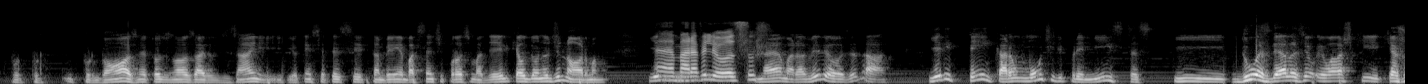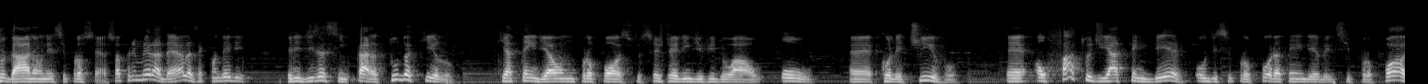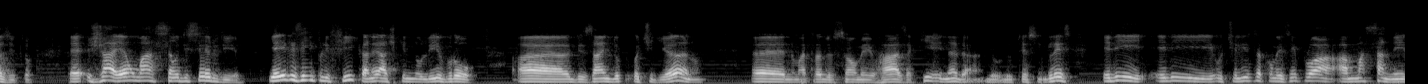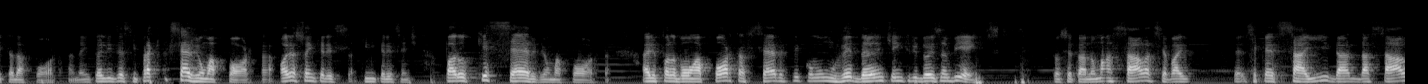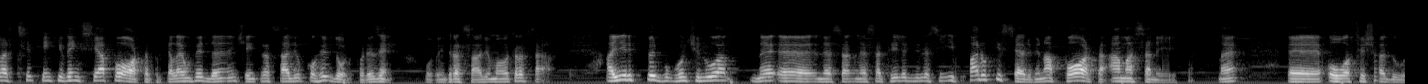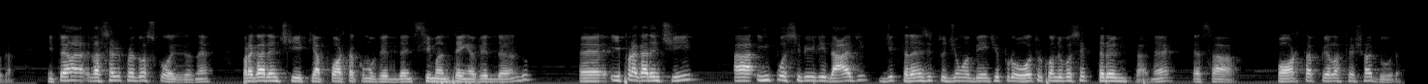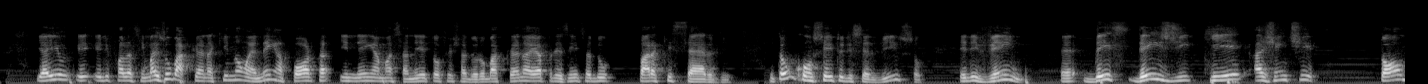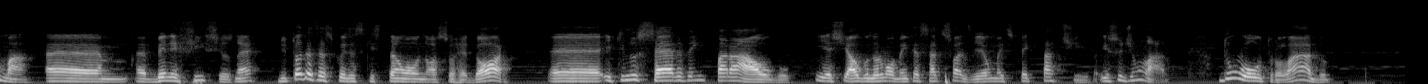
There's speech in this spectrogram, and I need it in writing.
por, por, por, nós, né, todos nós da área do design, e eu tenho certeza que também é bastante próxima dele, que é o Donald Norman. E é maravilhoso. É maravilhoso, exato. E ele tem, cara, um monte de premissas e duas delas eu, eu acho que, que ajudaram nesse processo. A primeira delas é quando ele, ele diz assim, cara, tudo aquilo que atende a um propósito, seja ele individual ou é, coletivo, é, ao fato de atender ou de se propor atender esse propósito, é, já é uma ação de servir. E aí ele exemplifica, né, acho que no livro uh, Design do Cotidiano, é, numa tradução meio rasa aqui, né, da, do, do, texto inglês, ele, ele utiliza como exemplo a, a maçaneta da porta. Né? Então ele diz assim: para que serve uma porta? Olha só que interessante. Para o que serve uma porta? Aí ele fala: bom, a porta serve como um vedante entre dois ambientes. Então você está numa sala, você vai, é, você quer sair da, da sala, você tem que vencer a porta, porque ela é um vedante entre a sala e o corredor, por exemplo, ou entre a sala e uma outra sala. Aí ele continua né, é, nessa, nessa trilha dizendo assim: e para o que serve na porta a maçaneta, né? É, ou a fechadura? Então ela, ela serve para duas coisas, né? Para garantir que a porta como vedante se mantenha vedando é, e para garantir a impossibilidade de trânsito de um ambiente para o outro quando você tranca, né? Essa porta pela fechadura. E aí ele fala assim: mas o bacana aqui não é nem a porta e nem a maçaneta ou fechadura. O bacana é a presença do para que serve. Então, o conceito de serviço, ele vem é, des, desde que a gente toma é, é, benefícios né, de todas as coisas que estão ao nosso redor é, e que nos servem para algo. E este algo normalmente é satisfazer uma expectativa. Isso de um lado. Do outro lado,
